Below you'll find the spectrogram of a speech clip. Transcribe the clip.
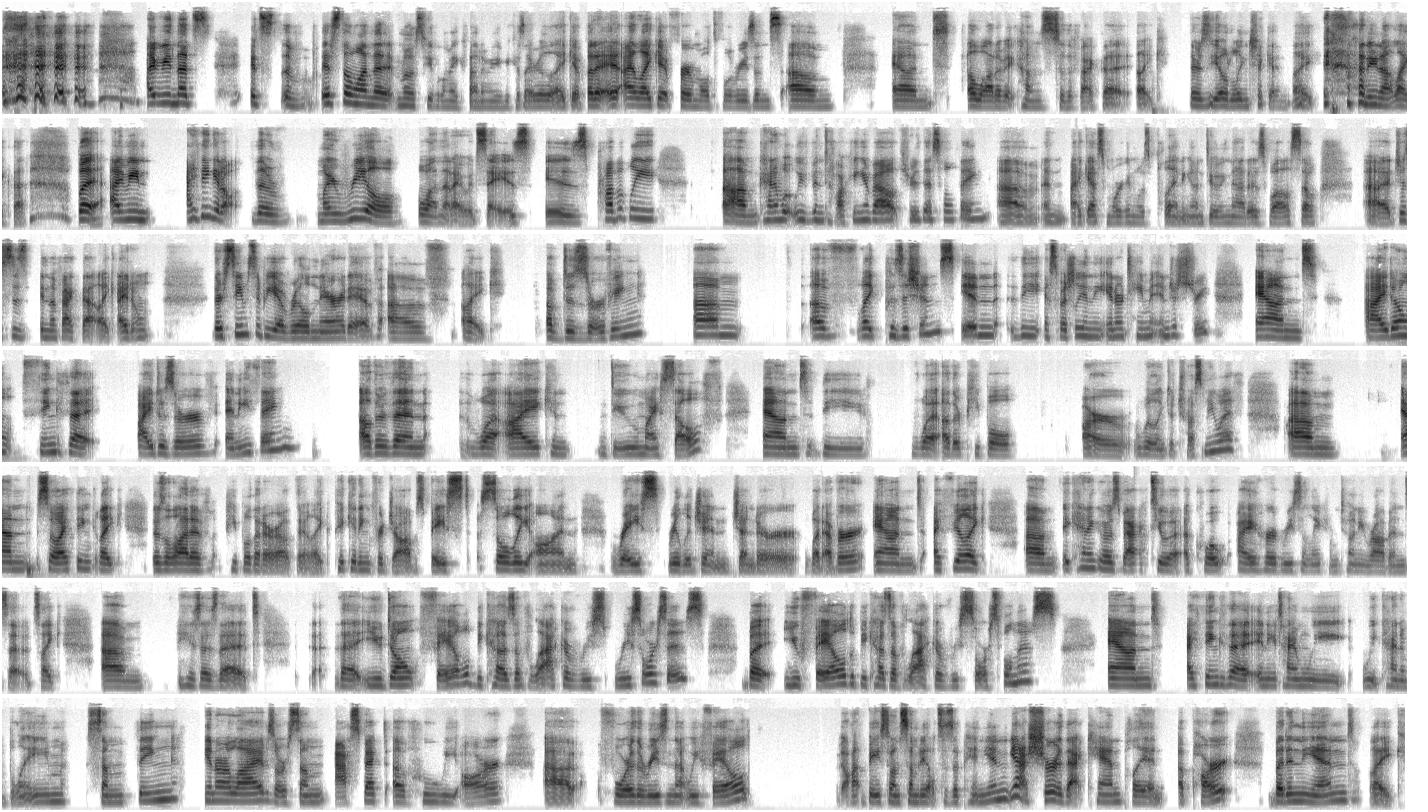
I mean, that's it's the it's the one that most people make fun of me because I really like it, but it, I like it for multiple reasons. Um, and a lot of it comes to the fact that like there's the yodeling chicken. Like, how do you not like that? But I mean, I think it all the my real one that I would say is is probably um, kind of what we've been talking about through this whole thing. Um, and I guess Morgan was planning on doing that as well. So uh, just as in the fact that like I don't, there seems to be a real narrative of like of deserving um, of like positions in the especially in the entertainment industry, and I don't think that I deserve anything other than what I can do myself and the what other people are willing to trust me with. Um, and so i think like there's a lot of people that are out there like picketing for jobs based solely on race religion gender whatever. And i feel like um, it kind of goes back to a, a, quote i heard recently from tony robbins that it's like um, he says that that you don't fail because of lack of res- resources but you failed because of lack of resourcefulness and i think that anytime we we kind of blame something in our lives or some aspect of who we are uh, for the reason that we failed uh, based on somebody else's opinion yeah sure that can play an, a part. But in the end like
